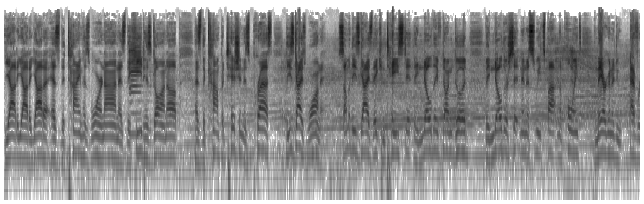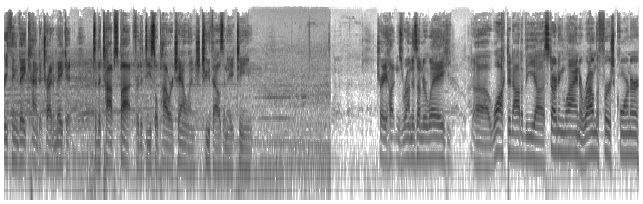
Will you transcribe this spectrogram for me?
yada, yada, yada. As the time has worn on, as the heat has gone up, as the competition is pressed, these guys want it. Some of these guys, they can taste it. They know they've done good. They know they're sitting in a sweet spot in the points, and they are going to do everything they can to try to make it to the top spot for the Diesel Power Challenge 2018. Trey Hutton's run is underway. He uh, walked it out of the uh, starting line around the first corner.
